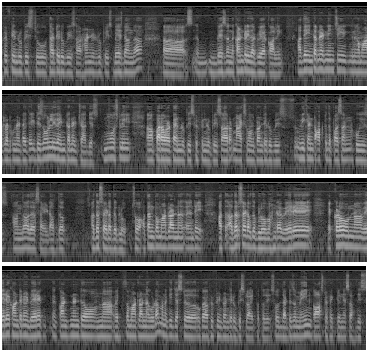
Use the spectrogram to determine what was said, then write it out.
fifteen rupees to thirty rupees or hundred rupees based on the based on the country that we're calling అదే ఇంటర్నెట్ నుంచి కనుక మాట్లాడుకున్నట్టయితే it is only the internet charges mostly per hour ten rupees fifteen rupees or maximum twenty rupees we can talk to the person who is on the other side of the other side of the globe so అతనితో మాట్లాడిన అంటే other side of the globe అంటే వేరే ఎక్కడో ఉన్న వేరే కాంటినెంట్ వేరే కాంటినెంట్తో ఉన్న వ్యక్తితో మాట్లాడినా కూడా మనకి జస్ట్ ఒక ఫిఫ్టీన్ ట్వంటీ రూపీస్లో అయిపోతుంది. So that is the main cost effectiveness of this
